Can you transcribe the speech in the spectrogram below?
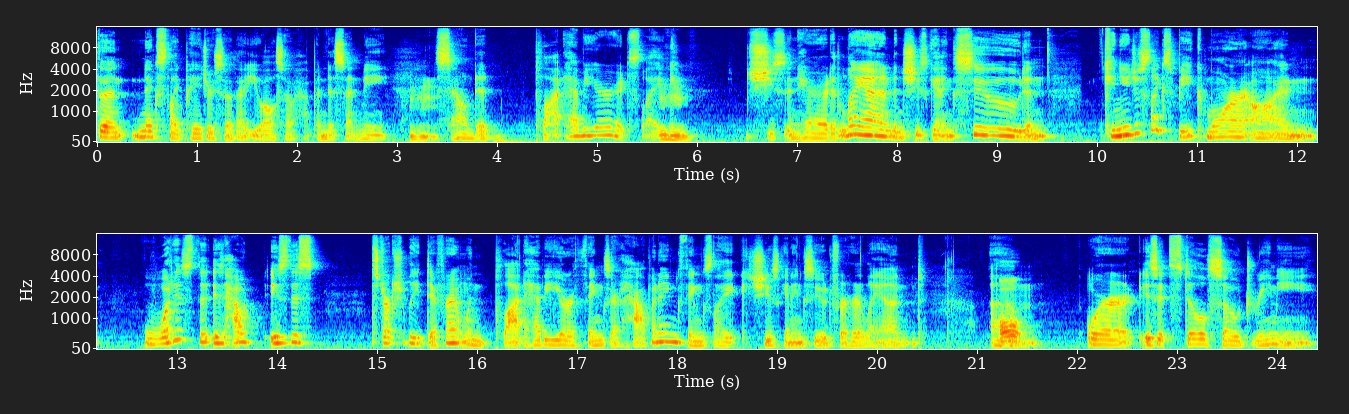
the next like page or so that you also happened to send me, sounded plot heavier. It's like she's inherited land and she's getting sued and can you just like speak more on what is the is how is this structurally different when plot heavier things are happening. Things like she's getting sued for her land oh. Um, or is it still so dreamy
